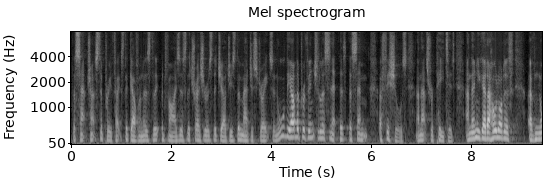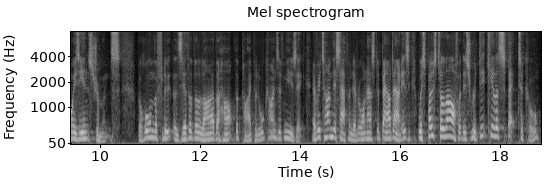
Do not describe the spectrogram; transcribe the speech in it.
the satraps, the prefects, the governors, the advisors, the treasurers, the judges, the magistrates, and all the other provincial officials, and that's repeated. And then you get a whole lot of, of noisy instruments the horn, the flute, the zither, the lyre, the harp, the pipe, and all kinds of music. Every time this happened, everyone has to bow down. It's, we're supposed to laugh at this ridiculous spectacle,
